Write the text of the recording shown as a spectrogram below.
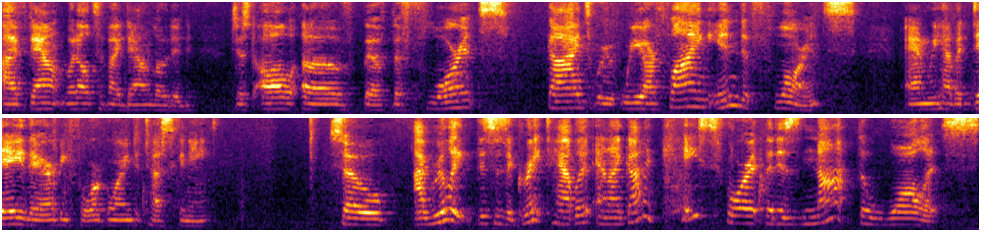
I've down. What else have I downloaded? Just all of the the Florence guides. We we are flying into Florence, and we have a day there before going to Tuscany. So I really, this is a great tablet, and I got a case for it that is not the wallets.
